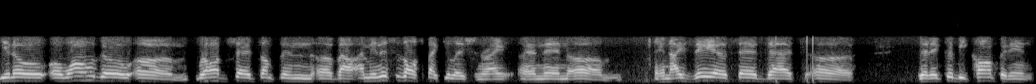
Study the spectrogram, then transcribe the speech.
you know, a while ago, um, Rob said something about. I mean, this is all speculation, right? And then, um, and Isaiah said that uh, that it could be confidence.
